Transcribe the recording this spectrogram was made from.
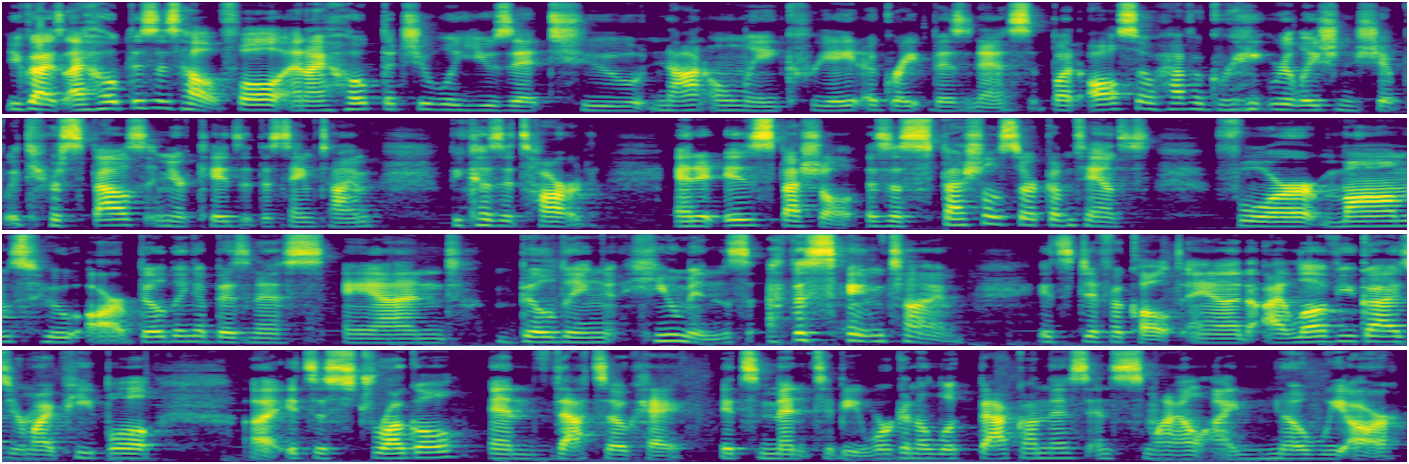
You guys, I hope this is helpful and I hope that you will use it to not only create a great business, but also have a great relationship with your spouse and your kids at the same time because it's hard and it is special. It's a special circumstance for moms who are building a business and building humans at the same time. It's difficult and I love you guys. You're my people. Uh, it's a struggle, and that's okay. It's meant to be. We're going to look back on this and smile. I know we are.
